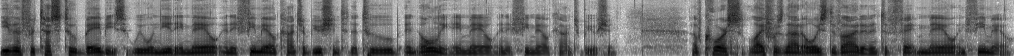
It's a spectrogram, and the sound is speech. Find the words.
Even for test tube babies, we will need a male and a female contribution to the tube and only a male and a female contribution. Of course, life was not always divided into male and female.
